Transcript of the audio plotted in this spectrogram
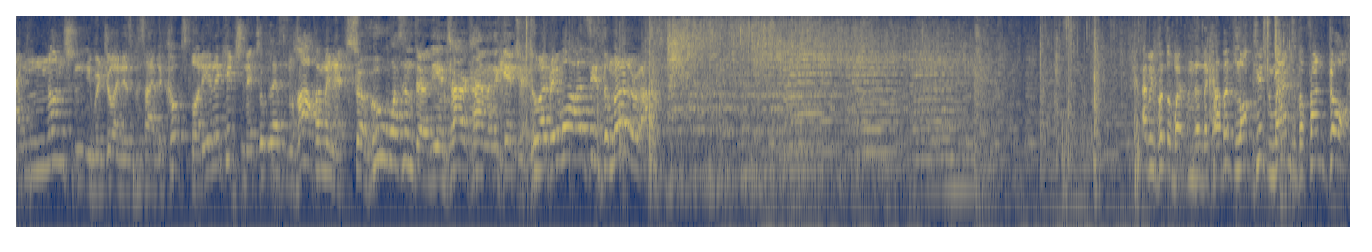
And nonchalantly rejoined us beside the cook's body in the kitchen. It took less than half a minute. So who wasn't there the entire time in the kitchen? Whoever it was is the murderer. And we put the weapons in the cupboard, locked it, and ran to the front door.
